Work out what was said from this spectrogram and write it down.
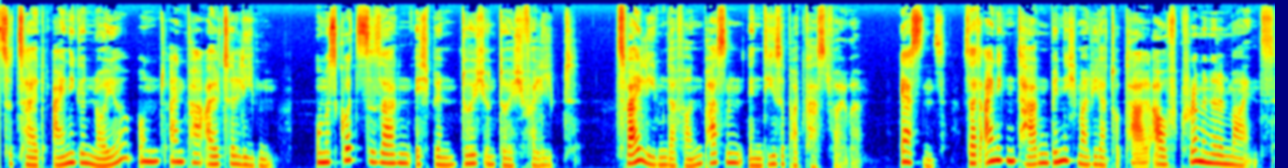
zurzeit einige neue und ein paar alte lieben. Um es kurz zu sagen, ich bin durch und durch verliebt. Zwei Lieben davon passen in diese Podcast-Folge. Erstens, seit einigen Tagen bin ich mal wieder total auf Criminal Minds.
